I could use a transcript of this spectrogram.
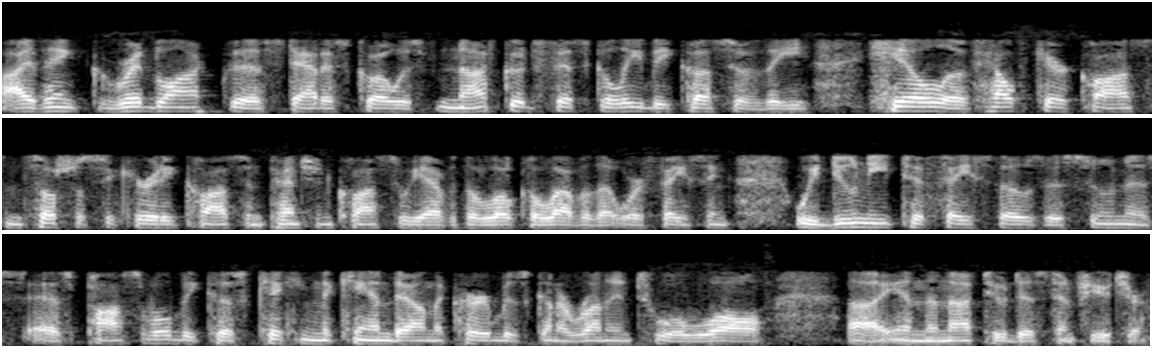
I think gridlock, the status quo, is not good fiscally because of the hill of healthcare costs and social security costs and pension costs we have at the local level that we're facing. We do need to face those as soon as, as possible because kicking the can down the curb curb is going to run into a wall uh, in the not too distant future.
